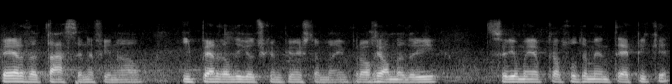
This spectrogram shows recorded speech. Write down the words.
perde a taça na final e perde a Liga dos Campeões também para o Real Madrid. Seria uma época absolutamente épica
